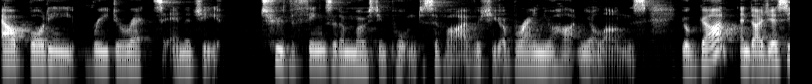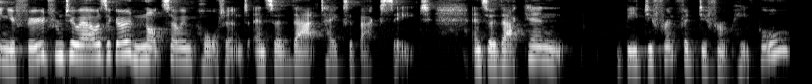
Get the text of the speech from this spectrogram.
our body redirects energy to the things that are most important to survive, which are your brain, your heart, and your lungs. Your gut and digesting your food from two hours ago, not so important. And so that takes a back seat. And so that can be different for different people.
